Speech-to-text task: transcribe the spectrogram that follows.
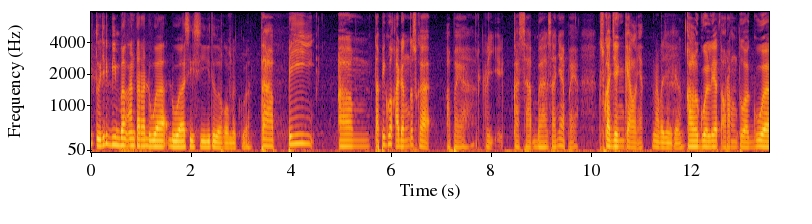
gitu jadi bimbang antara dua dua sisi gitu loh kalau menurut gue Tapi em, tapi gua kadang tuh suka apa ya? Ri, kasa bahasanya apa ya? Suka jengkelnya. kenapa jengkel Kalau gue lihat orang tua gua,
